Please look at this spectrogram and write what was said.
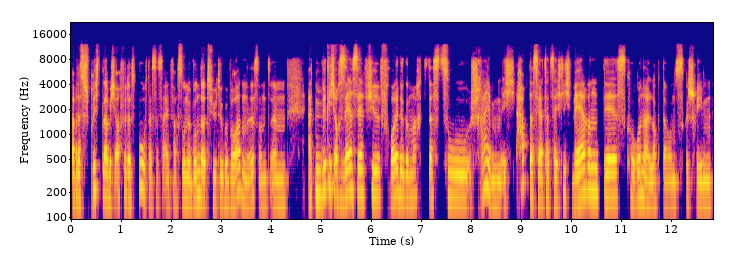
Aber das spricht, glaube ich, auch für das Buch, dass es einfach so eine Wundertüte geworden ist. Und ähm, hat mir wirklich auch sehr, sehr viel Freude gemacht, das zu schreiben. Ich habe das ja tatsächlich während des Corona-Lockdowns geschrieben.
